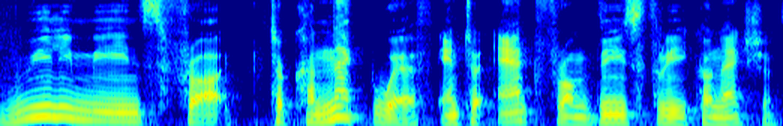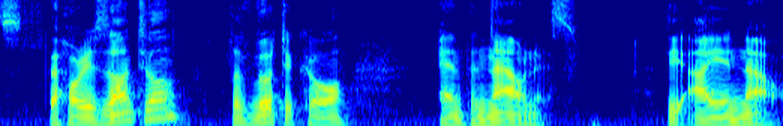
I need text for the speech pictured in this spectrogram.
really means to connect with and to act from these three connections, the horizontal, the vertical, and the nowness, the I in now.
